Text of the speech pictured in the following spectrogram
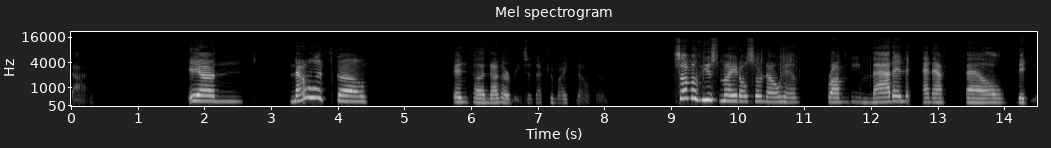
guy. And now let's go into another reason that you might know him. Some of you might also know him from the Madden NFL video game.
